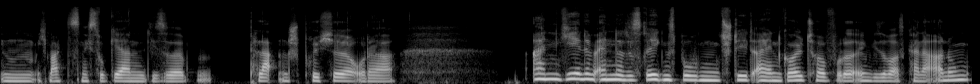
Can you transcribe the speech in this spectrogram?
Mm, ich mag das nicht so gern, diese Plattensprüche oder an jedem Ende des Regensbogens steht ein Goldtopf oder irgendwie sowas, keine Ahnung.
